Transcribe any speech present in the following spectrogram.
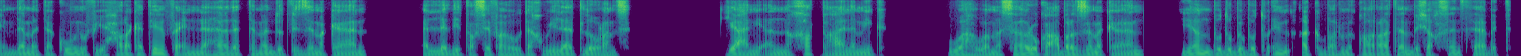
عندما تكون في حركة فإن هذا التمدد في الزمكان الذي تصفه تخويلات لورنس يعني أن خط عالمك وهو مسارك عبر الزمكان ينبض ببطء أكبر مقارنة بشخص ثابت.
